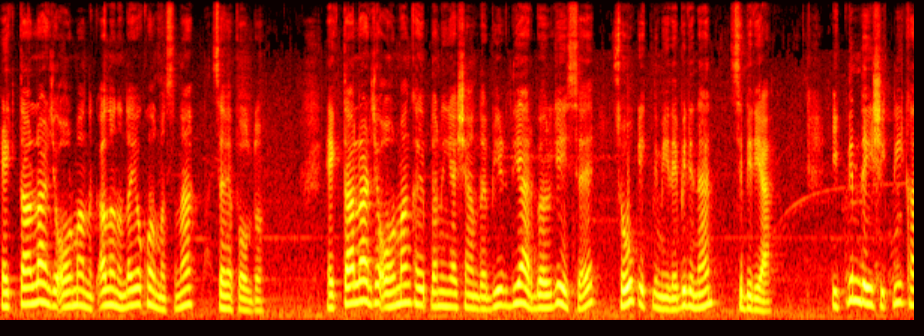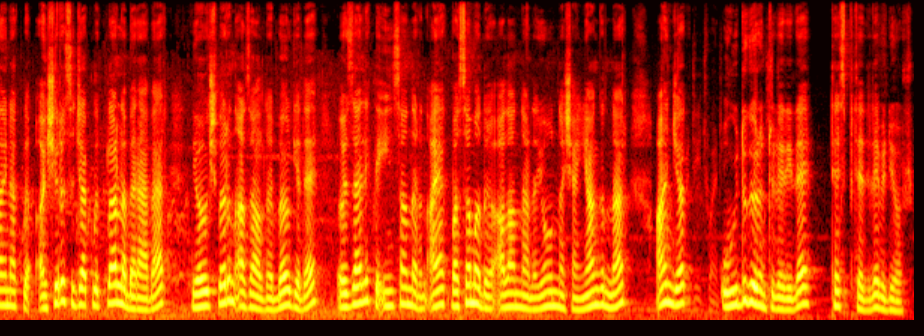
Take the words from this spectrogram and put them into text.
hektarlarca ormanlık alanında yok olmasına sebep oldu. Hektarlarca orman kayıplarının yaşandığı bir diğer bölge ise soğuk iklimiyle bilinen Sibirya. İklim değişikliği kaynaklı aşırı sıcaklıklarla beraber yağışların azaldığı bölgede özellikle insanların ayak basamadığı alanlarda yoğunlaşan yangınlar ancak uydu görüntüleriyle tespit edilebiliyor.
